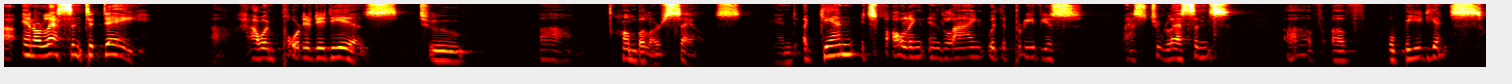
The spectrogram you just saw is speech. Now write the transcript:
uh, in our lesson today uh, how important it is to um, humble ourselves. And again, it's falling in line with the previous last two lessons of, of obedience,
